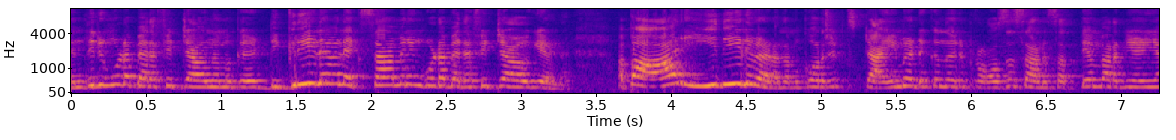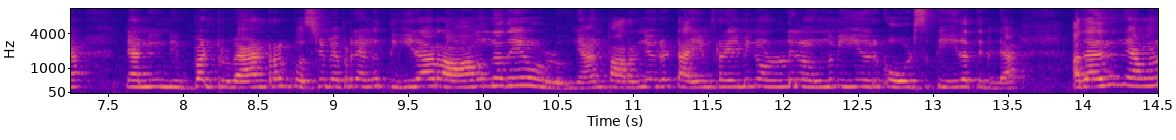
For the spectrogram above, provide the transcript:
എന്തിനും കൂടെ ബെനിഫിറ്റ് ആവും നമുക്ക്. ഡിഗ്രി ലെവൽ എക്സാമിനും കൂടെ ബെനിഫിറ്റ് ആവുകയാണ്. അപ്പോൾ ആ രീതിയിൽ വേണം. നമുക്ക് കുറച്ച് ടൈം എടുക്കുന്ന ഒരു പ്രോസസ്സാണ് സത്യം പറഞ്ഞു കഴിഞ്ഞാൽ ഞാൻ ഇപ്പം ട്രിവാൻഡ്രം ക്വസ്റ്റ്യൻ പേപ്പർ ഞങ്ങൾക്ക് തീരാറാവുന്നതേ ഉള്ളൂ. ഞാൻ പറഞ്ഞ ഒരു ടൈം ഫ്രെയിമിനുള്ളിലൊന്നും ഈ ഒരു കോഴ്സ് തീരത്തില്ല. അതായത് ഞങ്ങൾ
